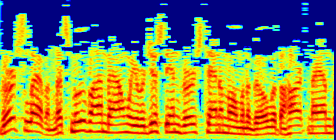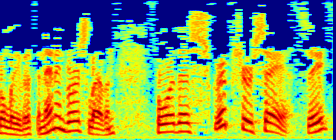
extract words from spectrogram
verse 11, let's move on down. We were just in verse 10 a moment ago, with the heart man believeth. And then in verse 11, for the scripture saith, see,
